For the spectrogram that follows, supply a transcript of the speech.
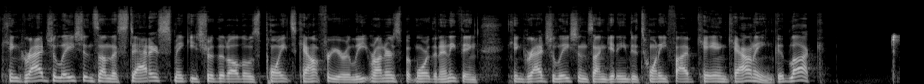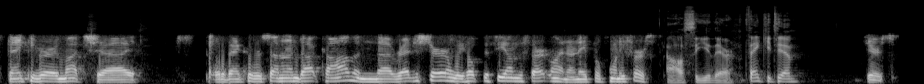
congratulations on the status, making sure that all those points count for your elite runners, but more than anything, congratulations on getting to 25K and counting. Good luck. Thank you very much. Uh, go to vancouversunrun.com and uh, register, and we hope to see you on the start line on April 21st. I'll see you there. Thank you, Tim. Cheers.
